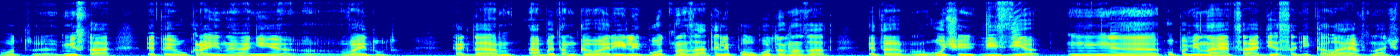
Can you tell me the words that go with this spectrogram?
вот места этой Украины они э, войдут? Когда об этом говорили год назад или полгода назад, это очень везде упоминается Одесса, Николаев, значит,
